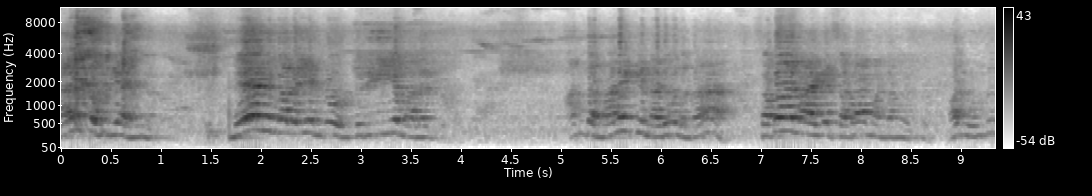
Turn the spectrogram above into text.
தரைப்பகுதியா இருந்தது மேலுமலை என்ற ஒரு பெரிய மலை. இருக்கு அந்த மலைக்கு நடுவுல தான் சபாநாயகர் சபா மண்டபம் இருக்கு. அது வந்து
